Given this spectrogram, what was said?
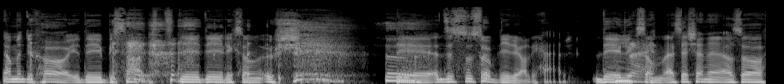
Ja men du hör ju, det är ju bisarrt. Det, det är liksom usch. Det, det, så, så blir det ju aldrig här. Det är liksom, alltså jag känner, alltså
